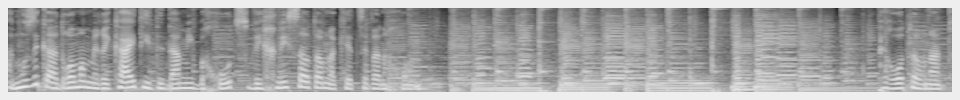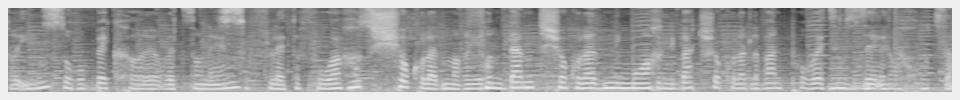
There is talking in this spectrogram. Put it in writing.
המוזיקה הדרום-אמריקאית הדהדה מבחוץ והכניסה אותם לקצב הנכון. פירות העונה טריים, סורבק הרר וצונן, סופלי תפוח, מוס שוקולד מריר, פונדנט שוקולד נימוח, ליבת שוקולד לבן פורץ, מוזלת החוצה.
